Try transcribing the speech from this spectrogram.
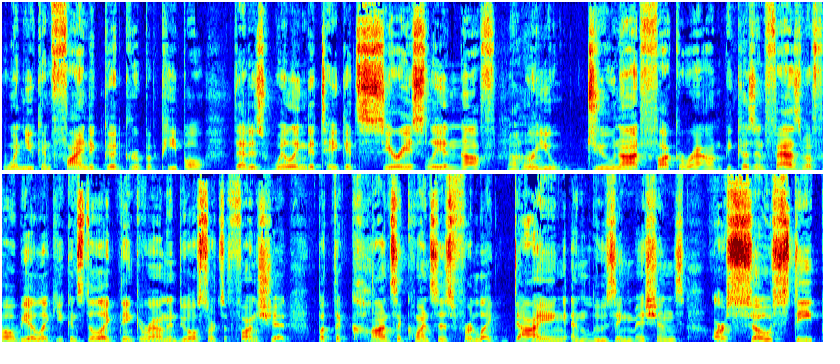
when you can find a good group of people that is willing to take it seriously enough where you do not fuck around. Because in phasmophobia like you can still like dink around and do all sorts of fun shit but the consequences for like dying and losing missions are so steep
